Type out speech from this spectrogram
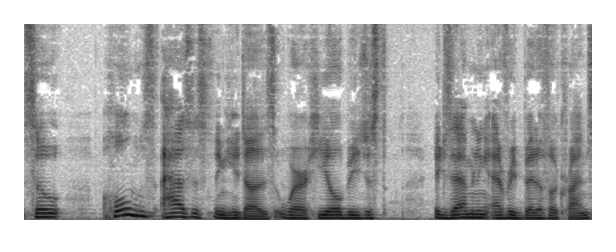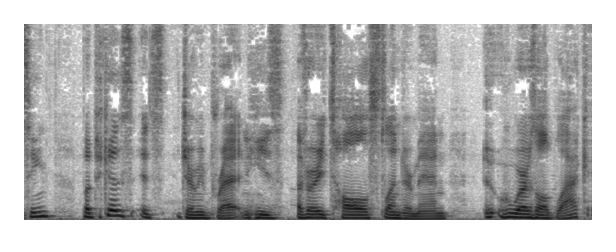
So Holmes has this thing he does where he'll be just examining every bit of a crime scene, but because it's Jeremy Brett and he's a very tall, slender man who wears all black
